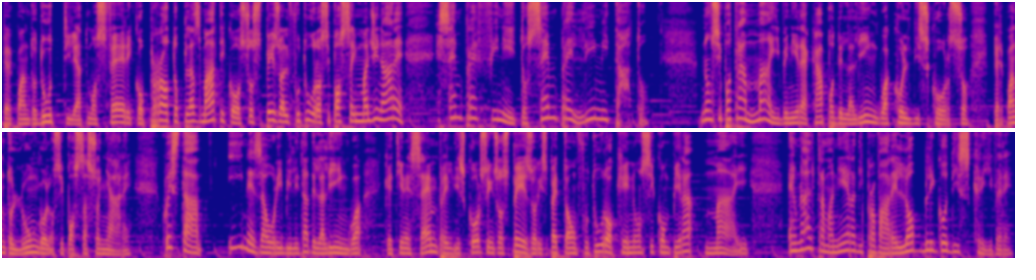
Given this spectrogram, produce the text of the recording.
per quanto duttile, atmosferico, protoplasmatico, sospeso al futuro si possa immaginare, è sempre finito, sempre limitato non si potrà mai venire a capo della lingua col discorso, per quanto lungo lo si possa sognare. Questa inesauribilità della lingua, che tiene sempre il discorso in sospeso rispetto a un futuro che non si compirà mai, è un'altra maniera di provare l'obbligo di scrivere.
